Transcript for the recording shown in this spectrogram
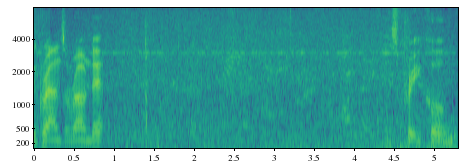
The grounds around it. It's pretty cool. Look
